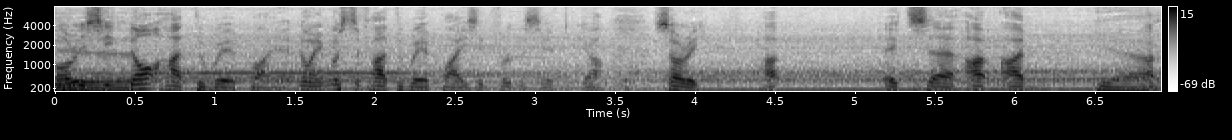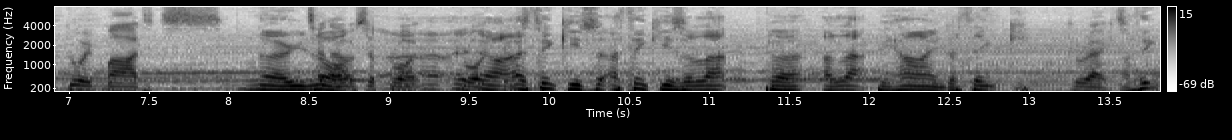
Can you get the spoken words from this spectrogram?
Or has he Uh, not had the wave by yet? No, he must have had the wave by. He's in front of the safety car. Sorry, I, it's uh, I, I'm Yeah. I'm going mad. It's No, you're not. broad- Uh, uh. I think he's. I think he's a lap. Uh, a lap behind. I think. correct. I think.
